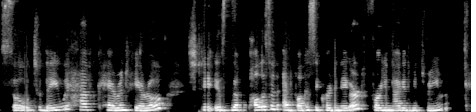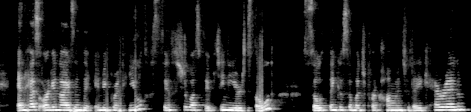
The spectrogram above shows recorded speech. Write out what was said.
So today we have Karen Fierro. She is the Policy and Advocacy Coordinator for United We Dream and has organized in the immigrant youth since she was 15 years old. So thank you so much for coming today, Karen.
